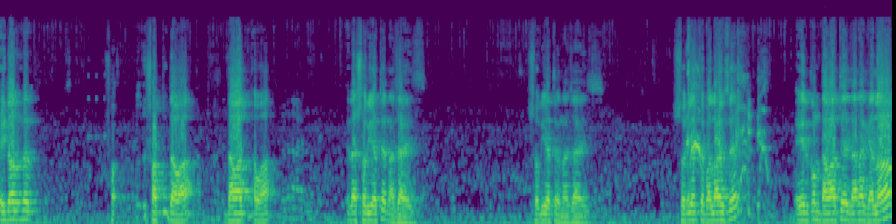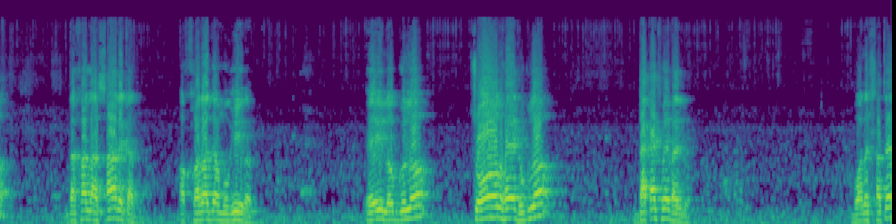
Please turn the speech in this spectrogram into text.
এই ধরনের শর্ত দেওয়া, দাওয়াত দেওয়া এটা শরিয়াতে না জায়েজ শরিয়াতে জায়েজ শরিয়াতে বলা হয়েছে, এরকম দাওয়াতে যারা গেল, দেখালা সারে কান খরাজা মুগিরন। এই লোকগুলো চোর হয়ে ঢুকলো, ডাকাত হয়ে বাড়লো। বরের সাথে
